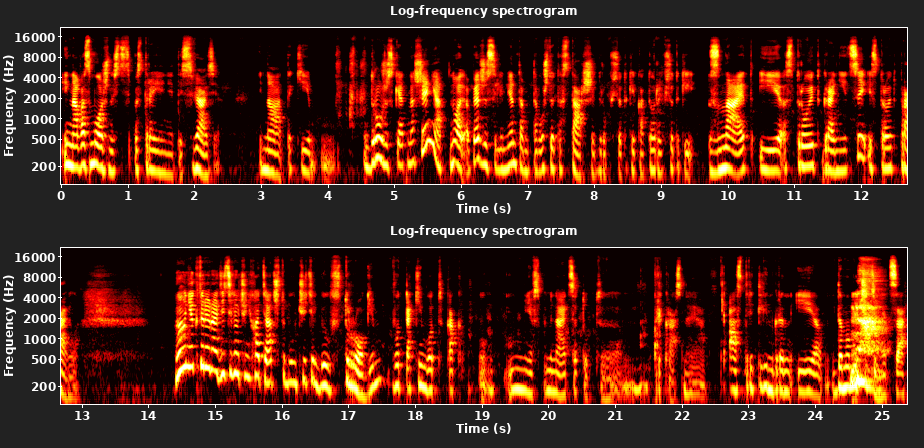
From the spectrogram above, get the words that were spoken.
и на возможность построения этой связи, на такие дружеские отношения, но опять же с элементом того, что это старший друг все-таки, который все-таки знает и строит границы и строит правила. Но некоторые родители очень хотят, чтобы учитель был строгим, вот таким вот, как мне вспоминается тут э, прекрасная Астрид Лингрен и домомучительница,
